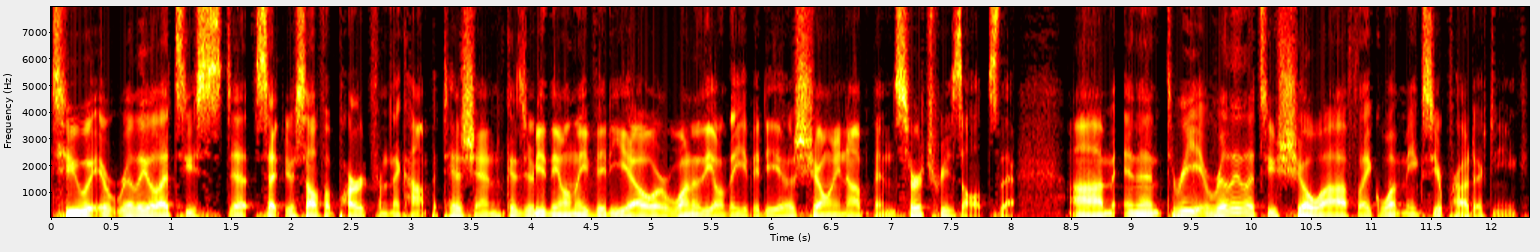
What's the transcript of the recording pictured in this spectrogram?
Two, it really lets you st- set yourself apart from the competition because you'll be the only video or one of the only videos showing up in search results there. Um, and then three, it really lets you show off like what makes your product unique.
